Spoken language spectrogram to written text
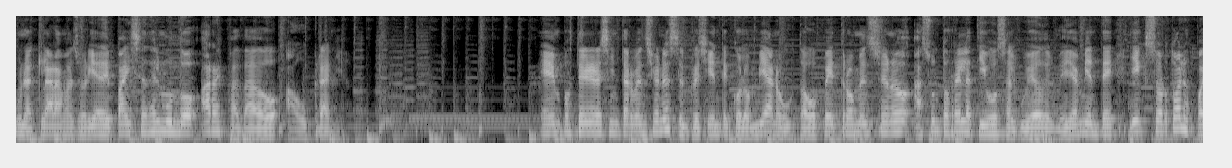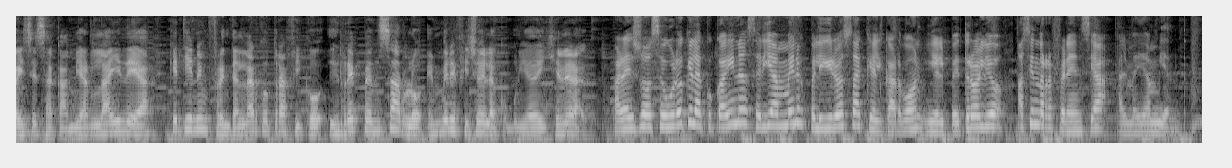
Una clara mayoría de países del mundo ha respaldado a Ucrania. En posteriores intervenciones, el presidente colombiano Gustavo Petro mencionó asuntos relativos al cuidado del medio ambiente y exhortó a los países a cambiar la idea que tienen frente al narcotráfico y repensarlo en beneficio de la comunidad en general. Para ello aseguró que la cocaína sería menos peligrosa que el carbón y el petróleo, haciendo referencia al medio ambiente.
